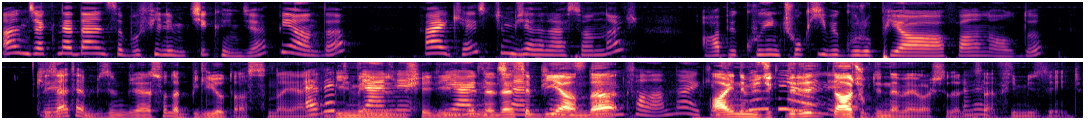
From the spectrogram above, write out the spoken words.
Ancak nedense bu film çıkınca bir anda herkes tüm jenerasyonlar abi Queen çok iyi bir grup ya falan oldu. Ki Ve- zaten bizim jenerasyon da biliyordu aslında yani. Evet, Bilmediğimiz yani bir şey değildi. Nedense bir anda falan aynı müzikleri yani. daha çok dinlemeye başladılar Evet. insan film izleyince.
